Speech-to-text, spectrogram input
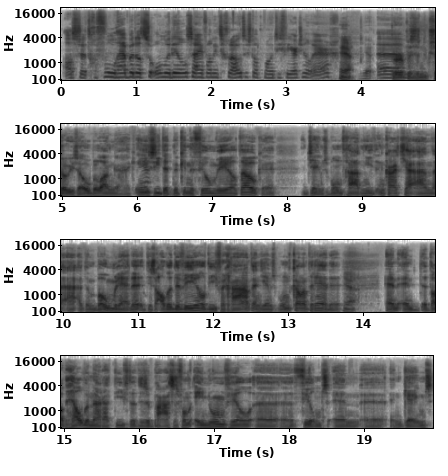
als ze het gevoel hebben dat ze onderdeel zijn van iets groters. Dat motiveert heel erg. Ja. Ehm, purpose is natuurlijk sowieso belangrijk. En ja. je ziet het natuurlijk in de filmwereld ook. Hè? James Bond gaat niet een katje aan, uit een boom redden. Het is altijd de wereld die vergaat en James Bond kan het redden. Ja. En, en dat heldennarratief, dat is de basis van enorm veel eh, eh, films en, eh, en games.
